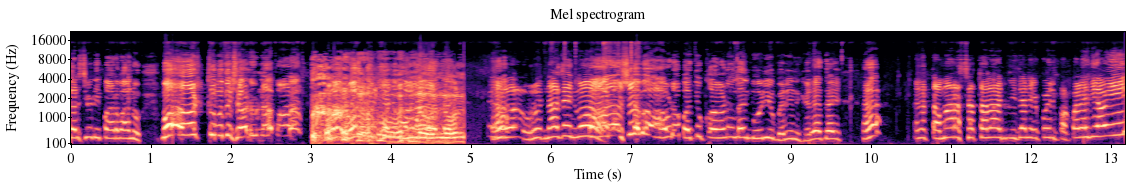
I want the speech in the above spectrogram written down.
ગરસેડી પાડવાનું. મોટું બધું શાડું ના પાડે. રોજ ના શું આવડો બધું કરણું લઈને બોરીઓ ભરીને ઘરે થઈ હે? અને તમારા સત્તા બીજાને કોઈ પકડે નહીં આવી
